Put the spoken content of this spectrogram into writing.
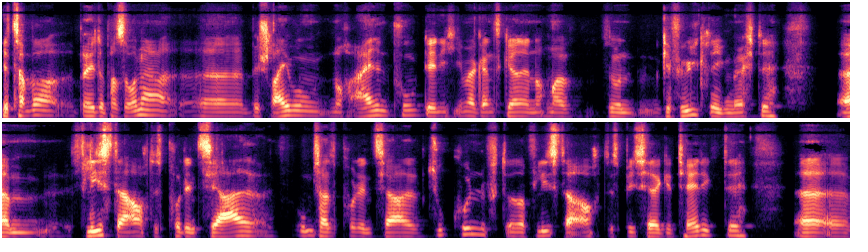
Jetzt haben wir bei der Persona-Beschreibung äh, noch einen Punkt, den ich immer ganz gerne nochmal so ein Gefühl kriegen möchte. Ähm, fließt da auch das Potenzial, Umsatzpotenzial Zukunft oder fließt da auch das bisher Getätigte? Äh,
